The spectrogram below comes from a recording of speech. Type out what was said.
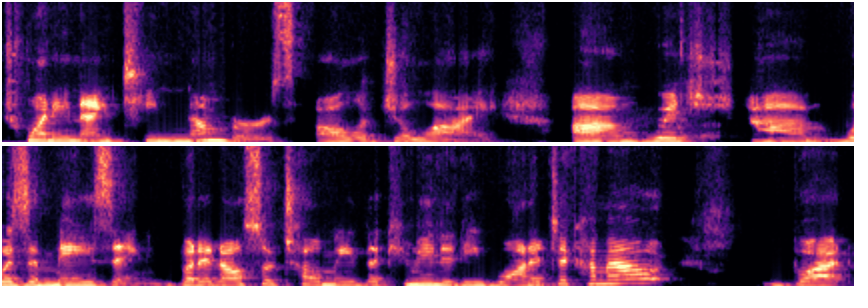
2019 numbers all of July, um, which um, was amazing. But it also told me the community wanted to come out. But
